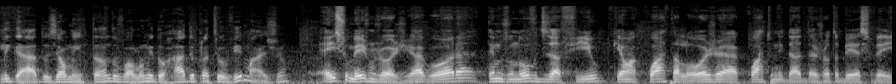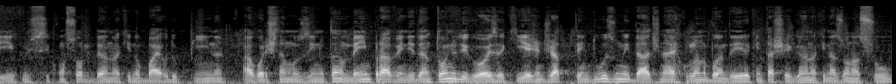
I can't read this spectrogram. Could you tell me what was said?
ligados e aumentando o volume do rádio para te ouvir mais, viu? É isso mesmo, Jorge. Agora temos um novo desafio, que é uma quarta loja, a quarta unidade da JBS Veículos, se consolidando aqui no bairro do Pina. Agora estamos indo também para a Avenida Antônio de Góes aqui. A gente já tem duas unidades na Herculano Bandeira, quem está chegando aqui na Zona Sul.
